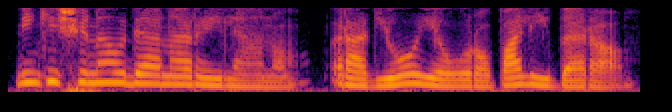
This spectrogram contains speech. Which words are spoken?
Din Chișinău de Ana Reileanu, Radio Europa Liberă.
